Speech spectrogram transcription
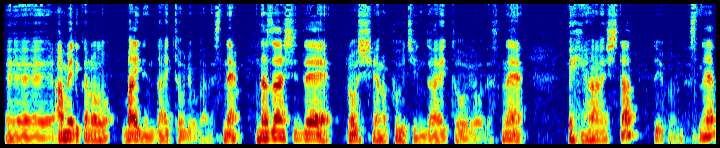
えー、アメリカのバイデン大統領がですね、名指しでロシアのプーチン大統領ですね、批判したっていう分ですね。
